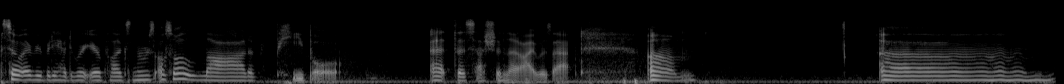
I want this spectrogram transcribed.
so everybody had to wear earplugs, and there was also a lot of people at the session that I was at. Um, um,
